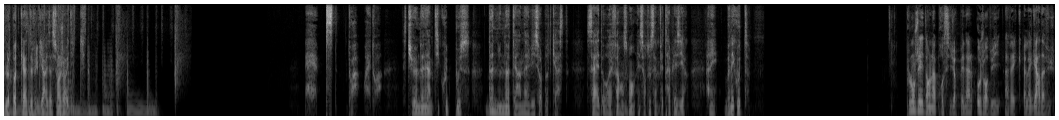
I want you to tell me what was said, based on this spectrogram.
le podcast de vulgarisation juridique. Tu veux me donner un petit coup de pouce, donne une note et un avis sur le podcast. Ça aide au référencement et surtout ça me fait très plaisir. Allez, bonne écoute. Plongez dans la procédure pénale aujourd'hui avec la garde à vue.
